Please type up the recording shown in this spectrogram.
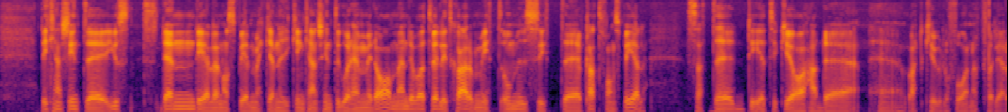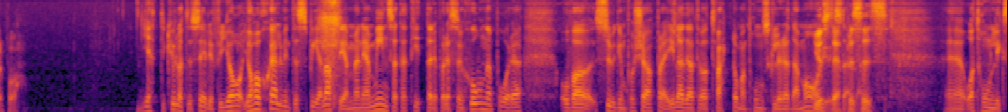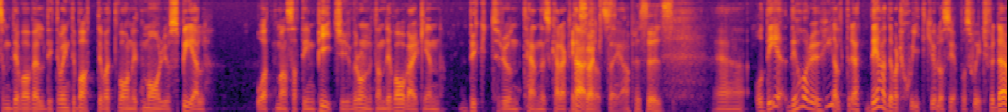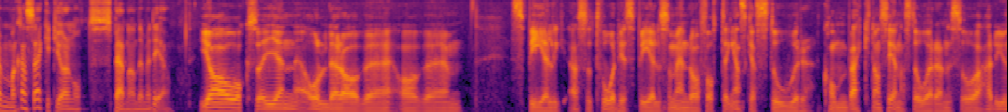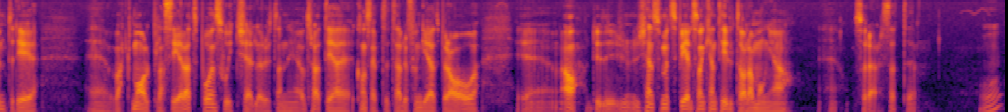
Det kanske inte, just den delen av spelmekaniken kanske inte går hem idag men det var ett väldigt charmigt och mysigt eh, plattformsspel. Så att eh, det tycker jag hade eh, varit kul att få en uppföljare på. Jättekul att du säger det, för jag, jag har själv inte spelat det, men jag minns att jag tittade på recensioner på det och var sugen på att köpa det. Jag gillade att det var tvärtom, att hon skulle rädda Mario Just det, istället. precis. Eh, och att hon liksom, det var väldigt, det var inte bara att det var ett vanligt Mario-spel och att man satte in Peach i huvudrollen, utan det var verkligen byggt runt hennes karaktär Exakt, så att säga. precis. Eh, och det, det har du helt rätt, det hade varit skitkul att se på Switch, för där man kan säkert göra något spännande med det. Ja, och också i en ålder av, eh, av um spel, alltså 2D-spel som ändå har fått en ganska stor comeback de senaste åren så hade ju inte det eh, varit malplacerat på en Switch heller utan jag tror att det konceptet hade fungerat bra och ja, det, känns som ett spel som kan tilltala många eh, sådär så att eh. mm.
